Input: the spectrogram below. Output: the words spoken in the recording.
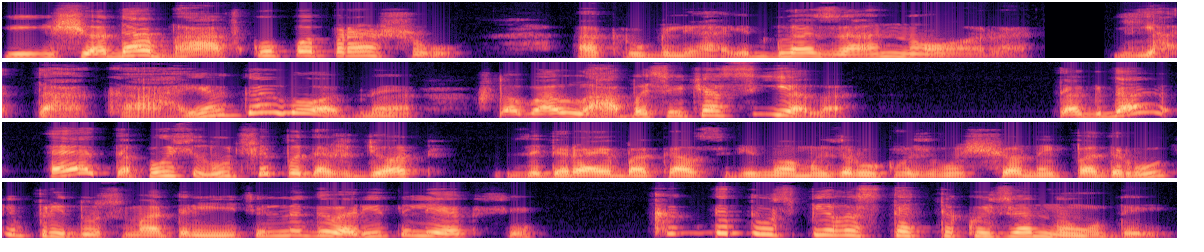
и еще добавку попрошу, округляет глаза Нора. Я такая голодная, что вала бы сейчас съела. Тогда это пусть лучше подождет. Забирая бокал с вином из рук возмущенной подруги, предусмотрительно говорит Лекси. «Когда ты успела стать такой занудой?»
